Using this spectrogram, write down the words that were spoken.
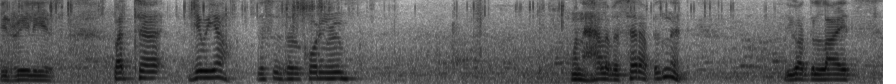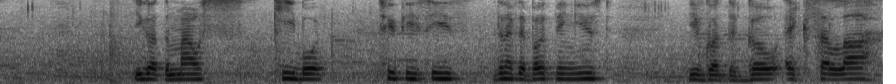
It really is. But uh, here we are. This is the recording room. One hell of a setup, isn't it? You got the lights. You got the mouse, keyboard, two PCs. I don't know if they're both being used. You've got the Go XLR.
